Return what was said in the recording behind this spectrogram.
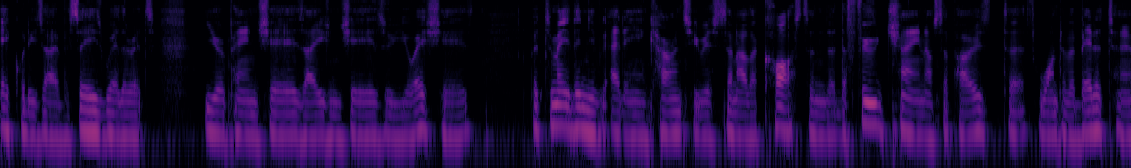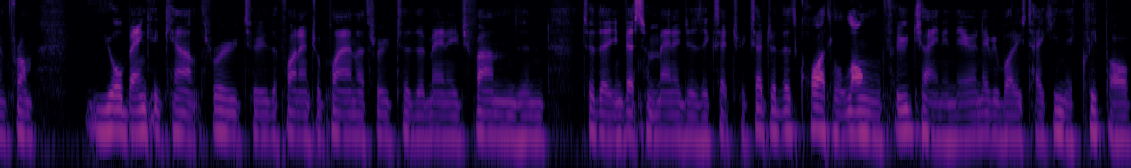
equities overseas, whether it's European shares, Asian shares, or US shares. But to me, then you're adding in currency risks and other costs, and the, the food chain, I suppose, to, for want of a better term, from your bank account through to the financial planner, through to the managed funds, and to the investment managers, etc., etc. There's quite a long food chain in there, and everybody's taking their clip of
